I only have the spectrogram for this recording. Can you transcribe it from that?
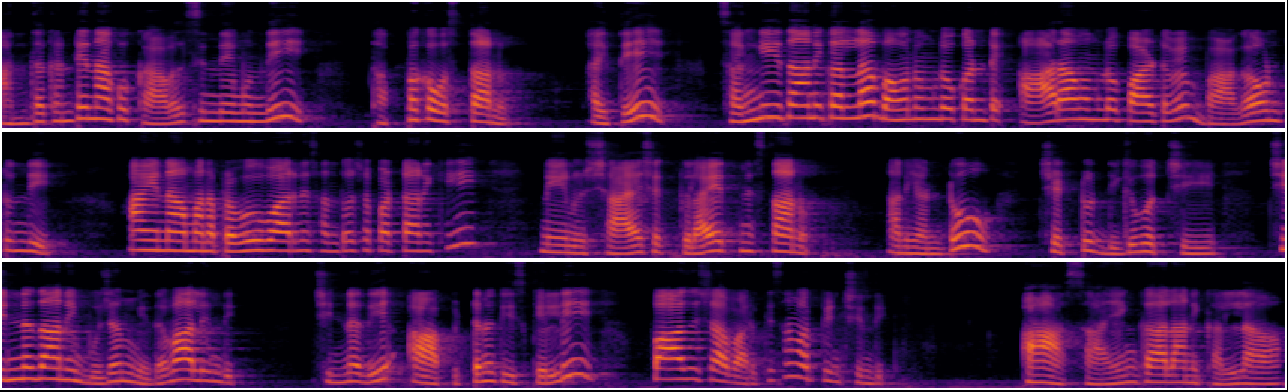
అంతకంటే నాకు కావలసిందేముంది? తప్పక వస్తాను. అయితే సంగీతానికల్లా భవనంలో కంటే ఆరామంలో పాడటమే బాగా ఉంటుంది. ఆయన మన ప్రభువారిని సంతోషపడటానికి నేను శాయశక్తులా యత్నిస్తాను అని అంటూ చెట్టు దిగివచ్చి చిన్నదాని భుజం మీద వాలింది. చిన్నది ఆ పిట్టను తీసుకెళ్ళి ఫాదుషా వారికి సమర్పించింది. ఆ సాయంకాలానికల్లా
